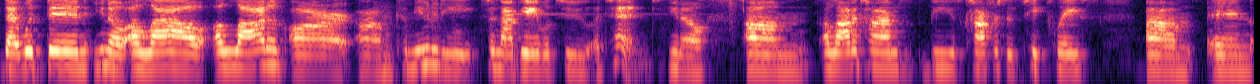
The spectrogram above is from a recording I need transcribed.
that would then you know allow a lot of our um, community to not be able to attend you know? Um, a lot of times these conferences take place um, in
